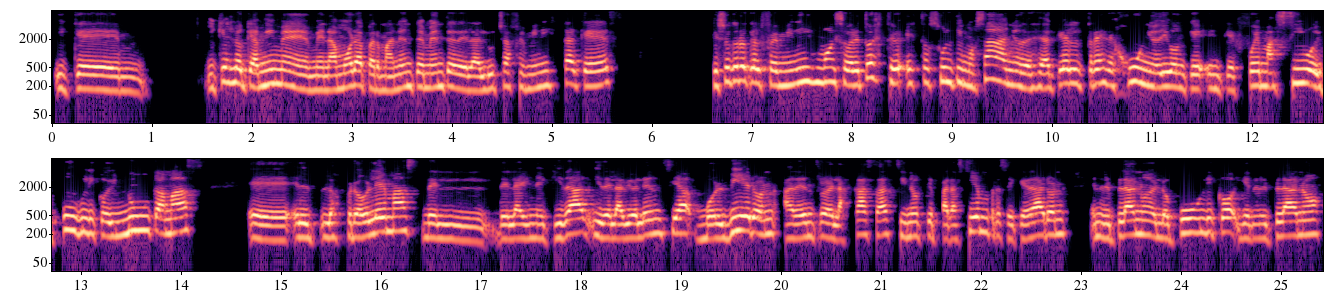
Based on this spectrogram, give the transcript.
y que, y que es lo que a mí me, enamora permanentemente de la lucha feminista, que es que yo creo que el feminismo, y sobre todo este, estos últimos años, desde aquel 3 de junio, digo, en que, fue masivo y público y nunca más eh, los problemas de la inequidad y de la violencia volvieron adentro de las casas, sino que para siempre se quedaron en el plano de lo público y en el plano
